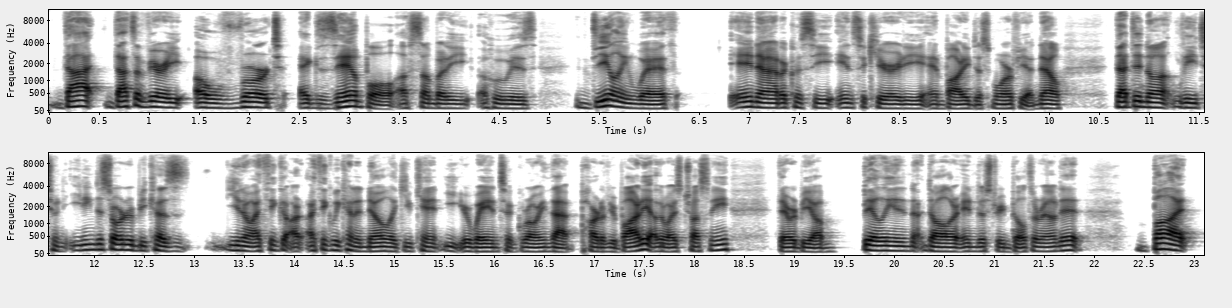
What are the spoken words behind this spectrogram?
That that's a very overt example of somebody who is dealing with inadequacy insecurity and body dysmorphia. Now that did not lead to an eating disorder because you know, I think I think we kind of know like you can't eat your way into growing that part of your body. Otherwise, trust me, there would be a billion dollar industry built around it. But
